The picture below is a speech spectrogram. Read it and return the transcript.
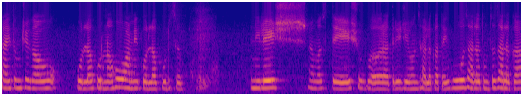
ताई तुमचे गाव कोल्हापूरनं हो आम्ही कोल्हापूरचं. निलेश नमस्ते शुभ रात्री. जेवण झालं का ताई? हो झालं. तुमचं झालं का?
